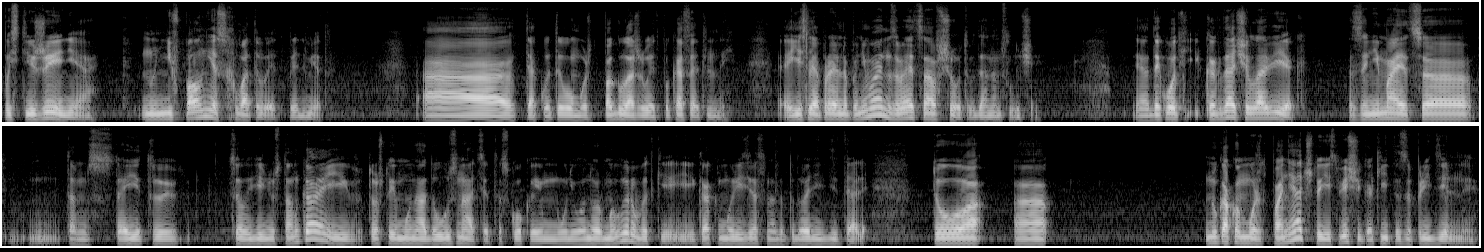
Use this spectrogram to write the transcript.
постижение ну, не вполне схватывает предмет, а так вот его, может, поглаживает по касательной. Если я правильно понимаю, называется офшот в данном случае. Э, так вот, когда человек занимается, там стоит э, целый день у станка, и то, что ему надо узнать, это сколько ему, у него норма выработки, и как ему резерв надо подводить детали, то а, ну как он может понять, что есть вещи какие-то запредельные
